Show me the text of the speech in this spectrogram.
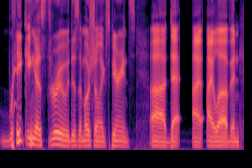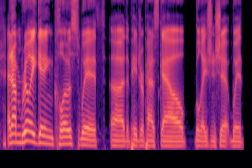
raking us through this emotional experience uh, that I, I love. And and I'm really getting close with uh, the Pedro Pascal relationship with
